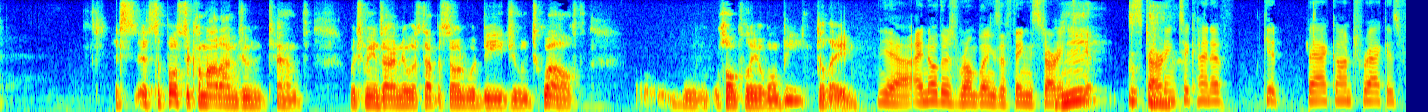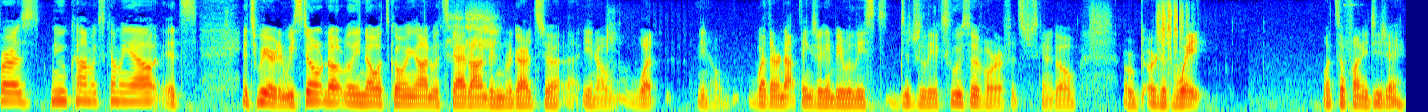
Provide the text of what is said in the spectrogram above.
It's it's supposed to come out on June 10th, which means our newest episode would be June 12th. Hopefully, it won't be delayed. Yeah, I know there's rumblings of things starting to get starting to kind of get back on track as far as new comics coming out. It's it's weird, and we still don't really know what's going on with Skybound in regards to uh, you know what you know whether or not things are going to be released digitally exclusive or if it's just going to go or or just wait. What's so funny, TJ?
